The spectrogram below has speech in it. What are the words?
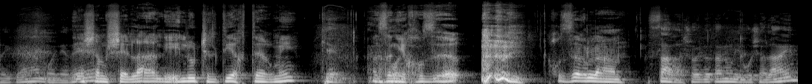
רגע, בוא נראה. יש שם שאלה על יעילות של טיח טרמי. כן, אז נכון. אני חוזר, חוזר ל... שרה שואלת אותנו מירושלים.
